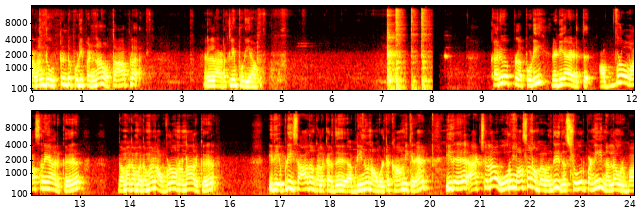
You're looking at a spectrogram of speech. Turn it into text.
கலந்து விட்டுண்டு பொடி பண்ணால் ஒத்தாப்பில் எல்லா இடத்துலையும் பொடியாகும். கருவேப்பிலை பொடி ரெடியாக எடுத்து. அவ்வளோ வாசனையாக இருக்குது கம கம கமன்னு அவ்வளோ நல்லா இருக்குது இது எப்படி சாதம் கலக்கிறது அப்படின்னு நான் உங்கள்கிட்ட காமிக்கிறேன். இது ஆக்சுவலாக ஒரு மாதம் நம்ம வந்து இதை ஸ்டோர் பண்ணி நல்ல ஒரு பா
